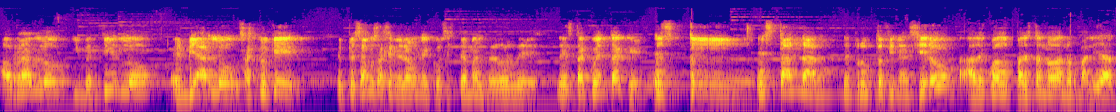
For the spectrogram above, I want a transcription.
ahorrarlo, invertirlo, enviarlo. O sea, creo que empezamos a generar un ecosistema alrededor de, esta cuenta que este estándar de producto financiero adecuado para esta nueva normalidad.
